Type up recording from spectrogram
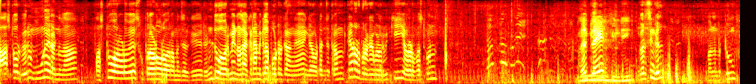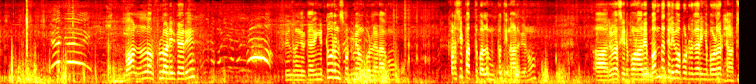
லாஸ்ட் ஓவர் வெறும் மூணே ரன்னு தான். ஃபர்ஸ்ட் ஓவரோடவே சூப்பரான ஒரு ஓவர் அமைஞ்சிருக்கு. ரெண்டு ஓவருமே நல்லா அகடாமிக்கலாக போட்டிருக்காங்க. இங்கே ஒட்டஞ்சத்திரம் தேர்ட் ஓவர் போட்டிருக்காங்க விக்கி அவரோட ஃபஸ்ட் ஒன் பிளேட் ஃபீல்டிங் ஒரு single ball number two ball நல்ல ஒரு ஃபுல் ஆடி இருக்காரு ஃபீல்டர் அங்கே இருக்காரு. இங்கே டூ ரன்ஸ் மட்டுமே அவங்க போல் ஆட் ஆகும். கடைசி பத்து பால்ல முப்பத்தி நாலு வேணும். ரிவர்ஸ் சைடு போனார். பந்த தெளிவாக போட்டிருக்காரு இங்கே பவுலர் டாட்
